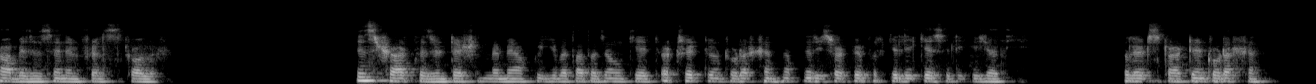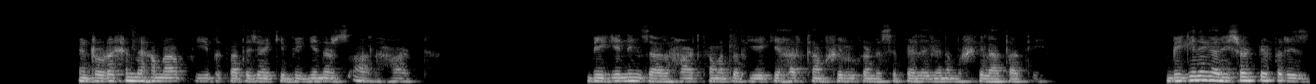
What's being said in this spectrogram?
आप as an MPhil scholar. इस शॉर्ट प्रेजेंटेशन में मैं आपको ये बताता जाऊँ कि अट्रैक्टिव इंट्रोडक्शन अपने रिसर्च पेपर के लिए कैसे लिखी जाती है तो लेट्स स्टार्ट इंट्रोडक्शन इंट्रोडक्शन में हम आपको ये बताते जाए कि beginners are hard beginnings are hard का मतलब ये कि हर काम शुरू करने से पहले जो है ना मुश्किल आती है beginning a research paper is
